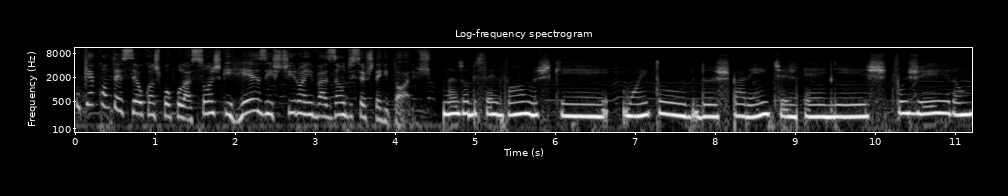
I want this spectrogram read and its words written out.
o que aconteceu com as populações que resistiram à invasão de seus territórios? Nós observamos que muito dos parentes, eles fugiram,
